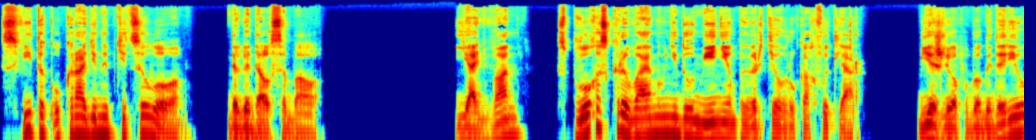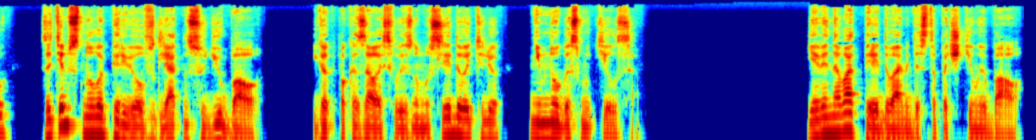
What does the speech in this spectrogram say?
Свиток, украденный птицеловом, догадался Бао. Янь Ван с плохо скрываемым недоумением повертел в руках футляр, вежливо поблагодарил, затем снова перевел взгляд на судью Бао и, как показалось выездному следователю, немного смутился. «Я виноват перед вами, достопочтимый Бао»,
